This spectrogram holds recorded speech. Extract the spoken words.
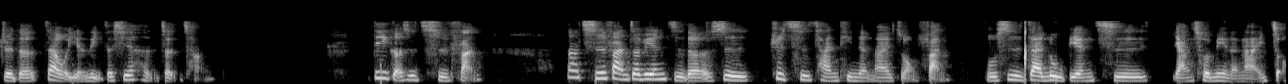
觉得在我眼里这些很正常。第一个是吃饭，那吃饭这边指的是去吃餐厅的那一种饭，不是在路边吃。阳春面的那一种，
